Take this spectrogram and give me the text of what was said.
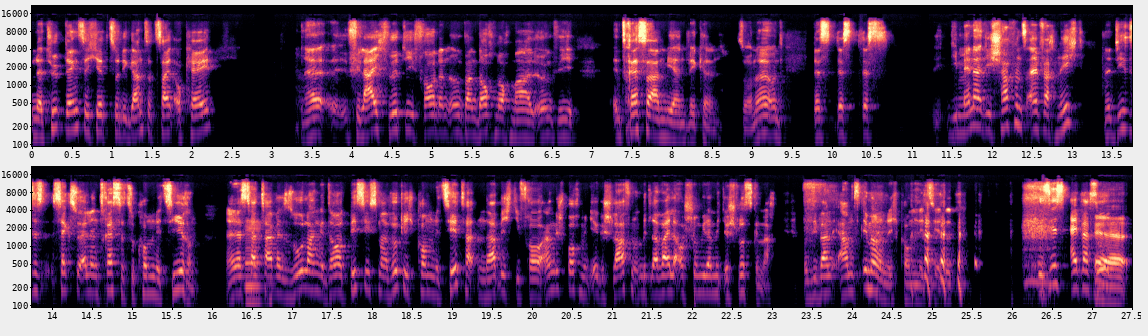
und der Typ denkt sich jetzt so die ganze Zeit, okay, äh, vielleicht wird die Frau dann irgendwann doch nochmal irgendwie Interesse an mir entwickeln. So, ne? Und das, das, das, die Männer, die schaffen es einfach nicht, ne, dieses sexuelle Interesse zu kommunizieren. Ne, das mhm. hat teilweise so lange gedauert, bis sie es mal wirklich kommuniziert hatten. Da habe ich die Frau angesprochen, mit ihr geschlafen und mittlerweile auch schon wieder mit ihr Schluss gemacht. Und sie haben es immer noch nicht kommuniziert. es ist einfach so, ja.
